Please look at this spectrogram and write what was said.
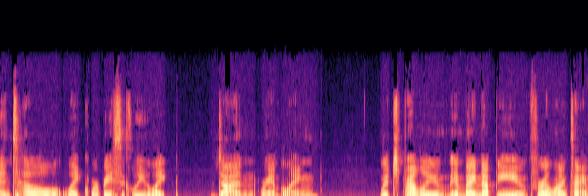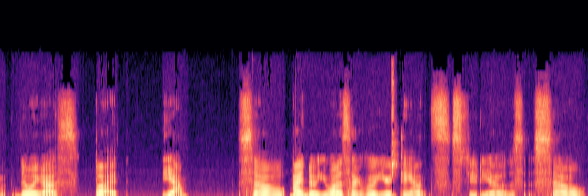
until like we're basically like done rambling, which probably it might not be for a long time, knowing us, but yeah. So I know you want to talk about your dance studios, so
